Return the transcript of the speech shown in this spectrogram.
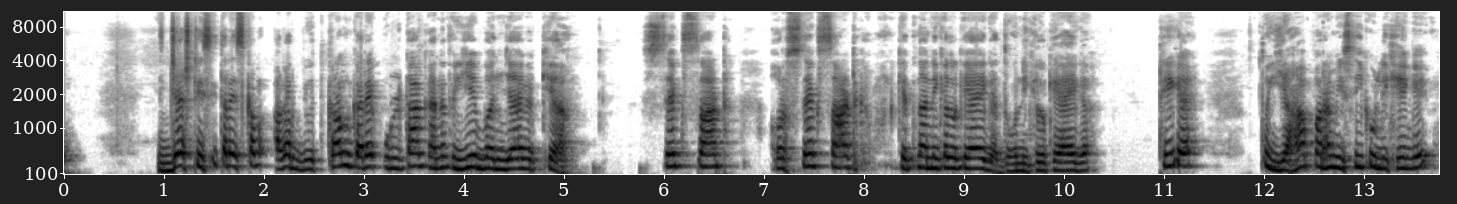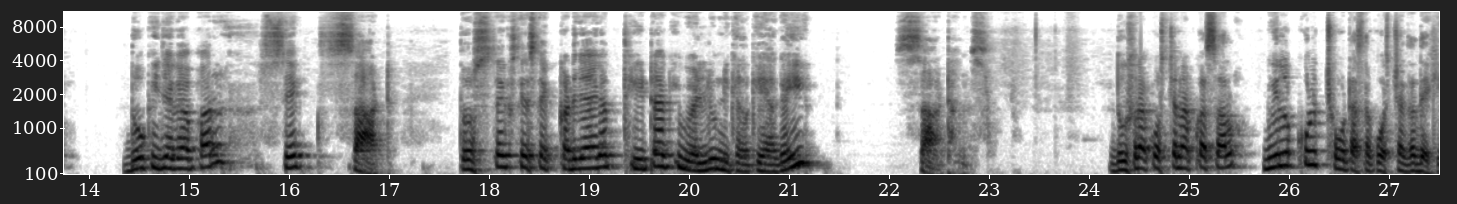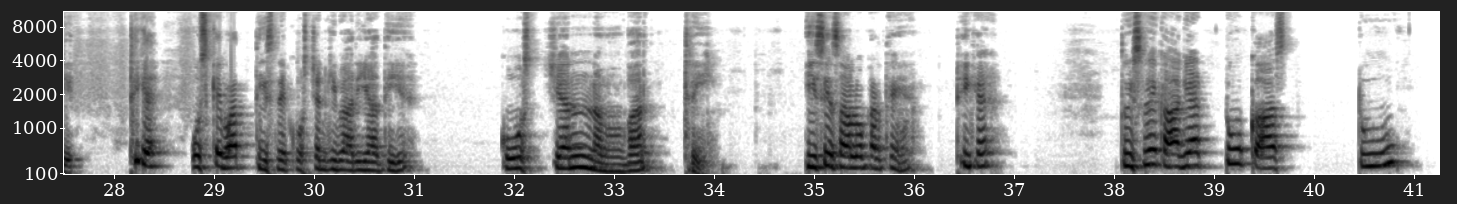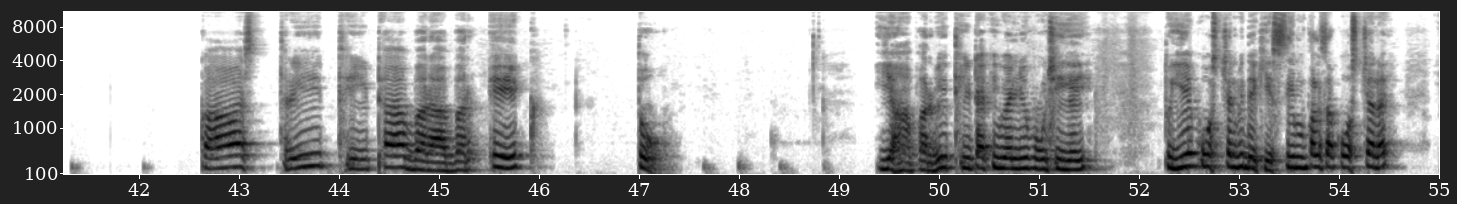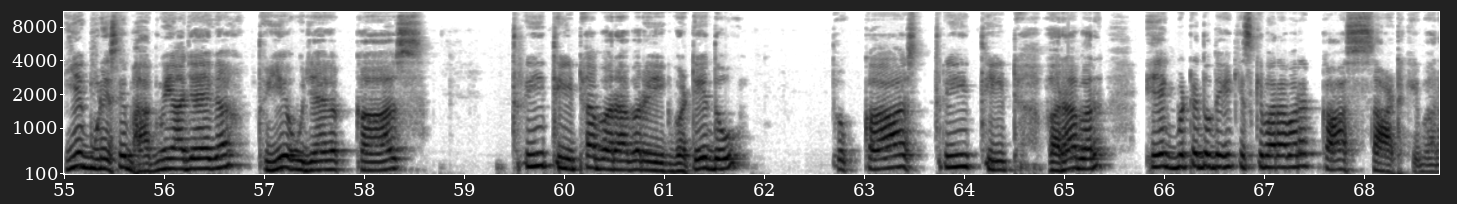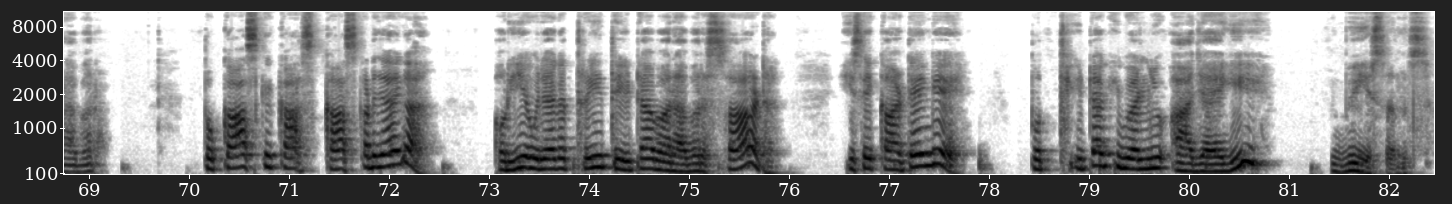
जस्ट इसी तरह इसका अगर व्युतक्रम करें, उल्टा करें तो ये बन जाएगा क्या? सेक्स साठ, और सेक्स साठ का मान कितना निकल के आएगा? दो निकल के आएगा। ठीक है? तो यहाँ पर हम इसी को लिखेंगे, दो की जगह पर सेक्स साठ। तो सेक्स से सेक कट जाएगा थीटा की वैल्यू निकल के आ गई साठ अंश। दूसरा क्वेश्चन आपका सॉल्व बिल्कुल छोटा सा क्वेश्चन था, देखिए। ठीक है? उसके बाद तीसरे क्वेश्चन की बारी आती है। क्वेश्चन नंबर थ्री इसे सॉल्व करते हैं। ठीक है? तो इसमें कहा गया two cos two cos three theta बराबर एक तो यहाँ पर भी थीटा की वैल्यू पूछी गई। तो ये क्वेश्चन भी देखिए सिंपल सा क्वेश्चन है। ये गुणे से भाग में आ जाएगा तो ये हो जाएगा कास थ्री थीटा बराबर एक बटे दो। तो कास थ्री थीटा बराबर एक बटे दो, देखिए किसके बराबर है? कास साठ के बराबर। तो कास के कास कास कट जाएगा और ये हो जाएगा थ्री थीटा बराबर साठ। इसे काटेंगे तो थीटा की वैल्यू आ जाएगी बीस अंश।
